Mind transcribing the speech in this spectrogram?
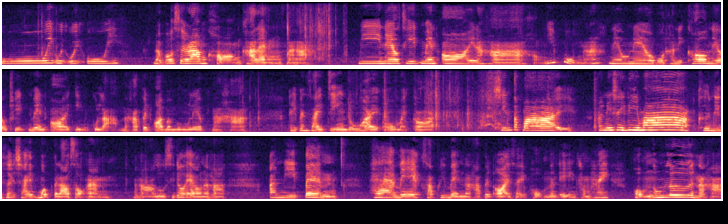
อุ้ยอุ้ยอุ้ยอุ้ยดับเบิลเซรั่มของคาแรงนะคะ มี nail treatment oil นะคะ ของญี่ปุ่นนะ nail nail botanical nail treatment oil กลิ่นกุหลาบนะคะ เป็นออยล์บำรุงเล็บนะคะ อันนี้เป็นไซส์จริงด้วย โอ้ my god ชิ้นต่อไป อันนี้ใช้ดีมาก คืนนี้เคยใช้หมดไปแล้ว 2 อันนะคะ Lucido L นะคะ อันนี้เป็น hair make supplement นะคะ เป็นออยล์ใส่ผมนั่นเองทำให้ผมนุ่มลื่นนะคะ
